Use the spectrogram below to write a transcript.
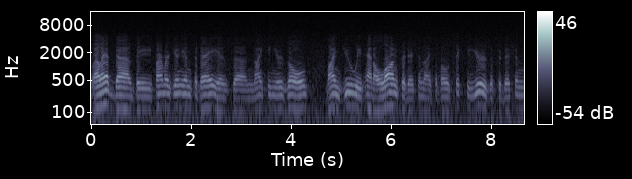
Well, Ed, uh, the Farmers Union today is uh, 19 years old. Mind you, we've had a long tradition, I suppose 60 years of tradition,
